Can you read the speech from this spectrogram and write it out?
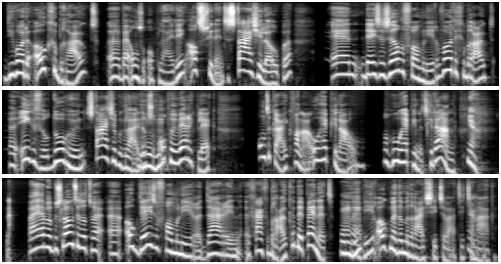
die worden ook gebruikt eh, bij onze opleiding als studenten stage lopen. En dezezelfde formulieren worden gebruikt, eh, ingevuld door hun stagebegeleiders Mhm. op hun werkplek. Om te kijken van nou, hoe heb je nou, hoe heb je het gedaan? Ja, Nou, wij hebben besloten dat we eh, ook deze formulieren daarin eh, gaan gebruiken bij Pennet. Mhm. We hebben hier ook met een bedrijfssituatie te Ja. maken.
